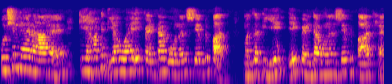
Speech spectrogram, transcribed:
क्वेश्चन कह रहा है कि यहाँ पे दिया हुआ है एक पेंटागोनल शेप्ड पार्क मतलब कि ये एक पेंटागोनल शेप्ड पार्क है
